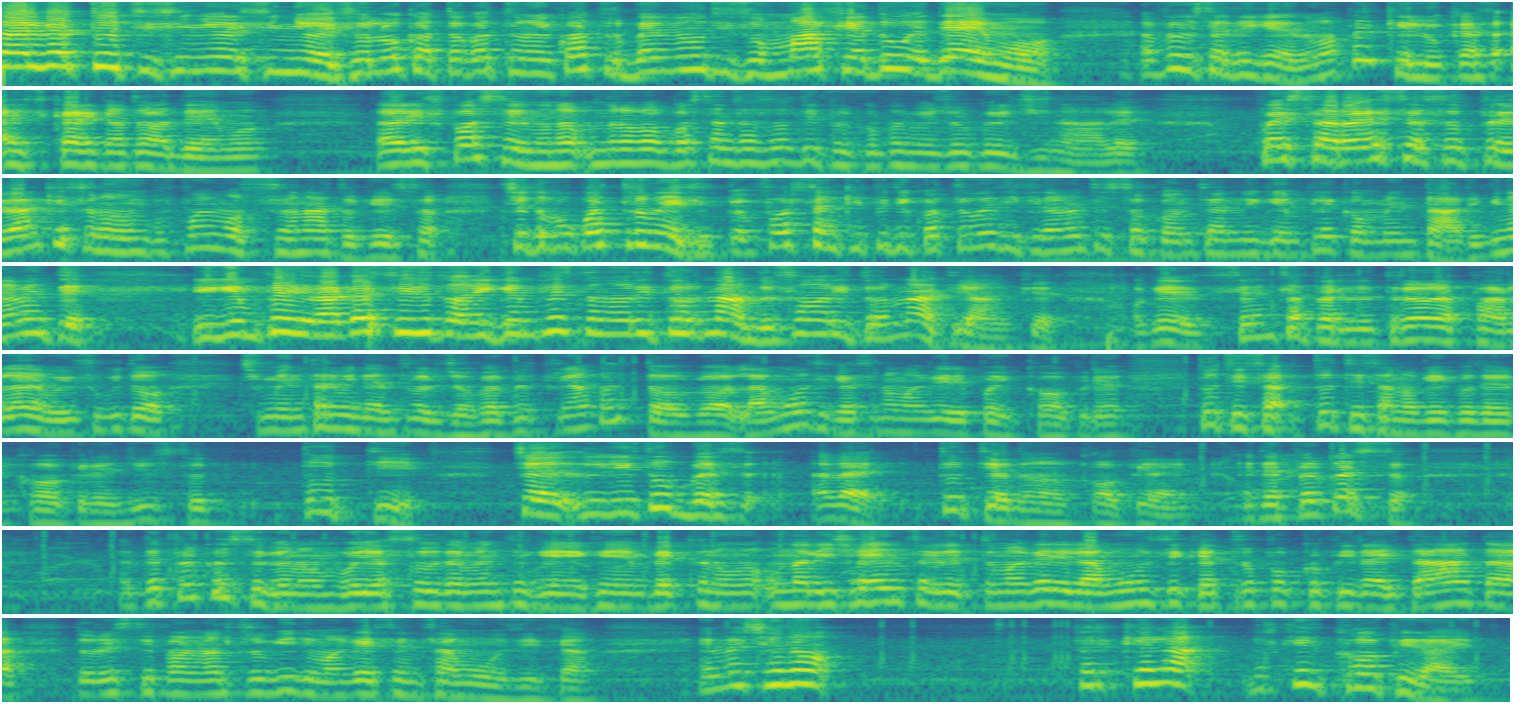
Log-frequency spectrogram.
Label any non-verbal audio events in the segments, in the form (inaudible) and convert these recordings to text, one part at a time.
Salve a tutti signore e signori, sono Luca 8494, benvenuti su Mafia 2 Demo A voi state chiedendo, ma perché Luca hai scaricato la demo? La risposta è che non, non avevo abbastanza soldi per comprarmi il gioco originale. Questa è una sorpresa, anche sono un po' emozionato che sto... Cioè dopo 4 mesi, forse anche più di 4 mesi, finalmente sto continuando i gameplay commentati. Finalmente i gameplay, ragazzi, i gameplay stanno ritornando e sono ritornati anche. Ok, senza perdere 3 ore a parlare, voglio subito cimentarmi dentro il gioco E per prima cosa tolgo la musica, se no magari poi copyright tutti, sa tutti sanno che cos'è il copyright, giusto? Tutti. Cioè, gli youtuber, vabbè, tutti odiano il copyright. Ed è per questo ed è per questo che non voglio assolutamente che, che mi beccano una licenza che ho detto magari la musica è troppo copyrightata, dovresti fare un altro video magari senza musica. E invece no, perché la... perché il copyright?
